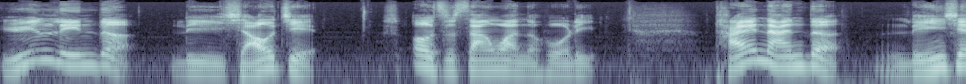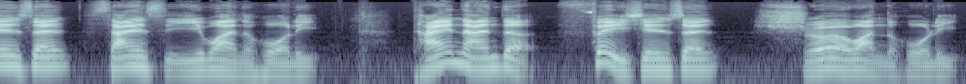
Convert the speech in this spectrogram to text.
云林的李小姐二十三万的获利，台南的林先生三十一万的获利，台南的费先生十二万的获利，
